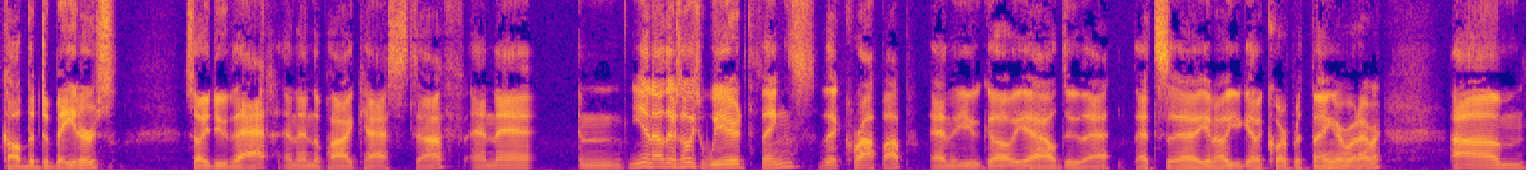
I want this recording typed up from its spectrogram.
called The Debaters. So I do that, and then the podcast stuff, and then and you know, there's always weird things that crop up, and you go, yeah, I'll do that. That's uh, you know, you get a corporate thing or whatever. Um,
